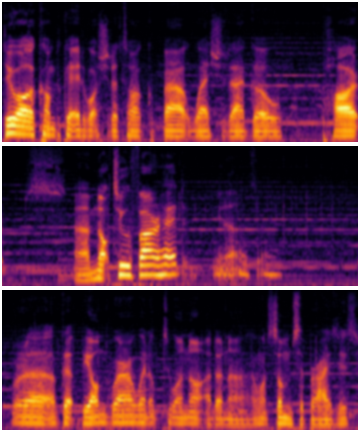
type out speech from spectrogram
Do all the complicated. What should I talk about? Where should I go? Parts. Um, not too far ahead, you know. So where uh, I'll get beyond where I went up to or not. I don't know. I want some surprises.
